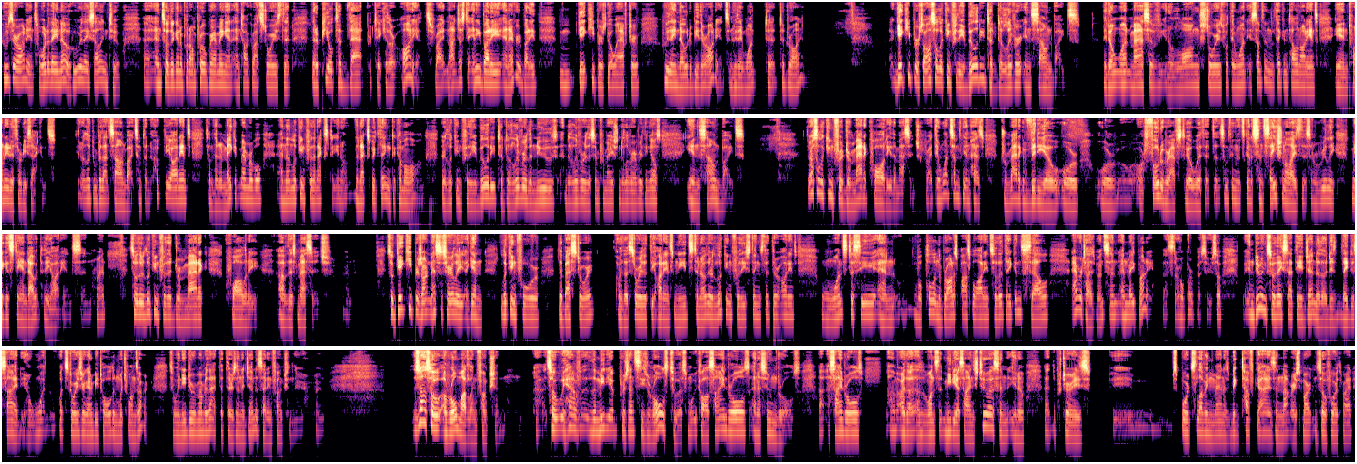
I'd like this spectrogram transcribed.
Who's their audience? What do they know? Who are they selling to? Uh, and so they're going to put on programming and, and talk about stories that, that appeal to that particular audience, right? Not just to anybody and everybody. Gatekeepers go after who they know to be their audience and who they want to, to draw in. Gatekeepers are also looking for the ability to deliver in sound bites. They don't want massive, you know, long stories. What they want is something that they can tell an audience in 20 to 30 seconds. You know, looking for that soundbite, something to hook the audience, something to make it memorable, and then looking for the next, you know, the next big thing to come along. They're looking for the ability to deliver the news and deliver this information, deliver everything else in sound bites. They're also looking for a dramatic quality of the message, right? They want something that has dramatic video or, or, or photographs to go with it. Something that's going to sensationalize this and really make it stand out to the audience. And right. So they're looking for the dramatic quality of this message. Right? So gatekeepers aren't necessarily, again, looking for the best story or the story that the audience needs to know. They're looking for these things that their audience wants to see and will pull in the broadest possible audience so that they can sell advertisements and, and make money. That's their whole purpose here. So in doing so, they set the agenda though. They decide, you know, what, what stories are going to be told and which ones aren't. So we need to remember that, that there's an agenda setting function there. Right? There's also a role modeling function so we have the media presents these roles to us, what we call assigned roles and assumed roles. Uh, assigned roles um, are, the, the, ones that media assigns to us. And, you know, uh, the portrays uh, sports loving men as big, tough guys and not very smart and so forth. Right.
